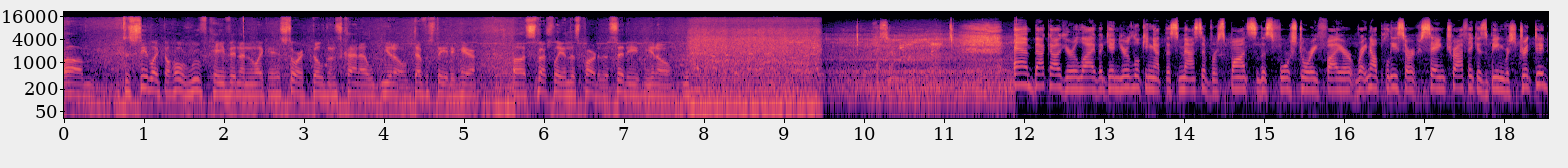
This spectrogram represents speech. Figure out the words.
um, to see like the whole roof cave in and like a historic building's kind of, you know, devastating here, uh, especially in this part of the city, you know. olsun. And back out here live, again, you're looking at this massive response to this four-story fire. Right now, police are saying traffic is being restricted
